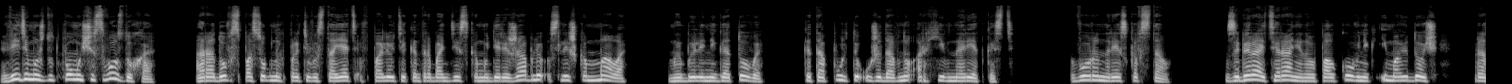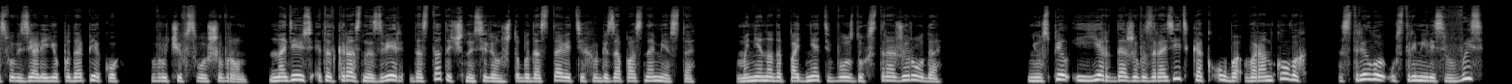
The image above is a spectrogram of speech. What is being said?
Видимо, ждут помощи с воздуха, а родов, способных противостоять в полете контрабандистскому дирижаблю, слишком мало. Мы были не готовы. Катапульты уже давно архивная редкость. Ворон резко встал. «Забирайте раненого, полковник, и мою дочь, раз вы взяли ее под опеку, вручив свой шеврон. Надеюсь, этот красный зверь достаточно силен, чтобы доставить их в безопасное место. Мне надо поднять в воздух стражи рода. Не успел Иер даже возразить, как оба Воронковых стрелой устремились ввысь,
